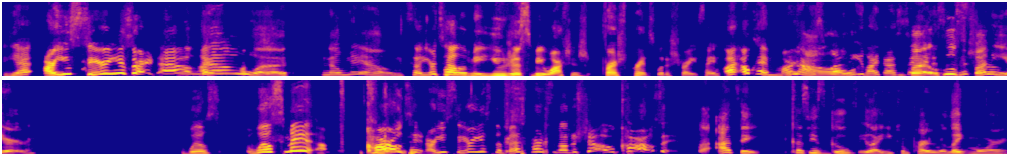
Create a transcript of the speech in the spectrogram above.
Yeah, are you serious right now? Like, No, no, ma'am. so you're telling me you just be watching Fresh Prince with a straight face? Like, okay, Martin No, funny, like I said. But who's show. funnier? Will Will Smith, uh, Carlton. Are you serious? The best person on the show, Carlton. I think because he's goofy, like you can probably relate more.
